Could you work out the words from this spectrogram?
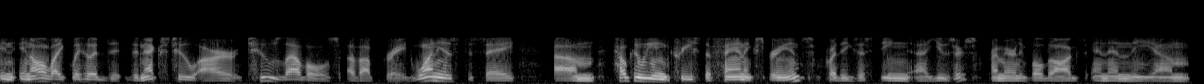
in, in all likelihood, the, the next two are two levels of upgrade. One is to say, um, how can we increase the fan experience for the existing uh, users, primarily Bulldogs, and then the um,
